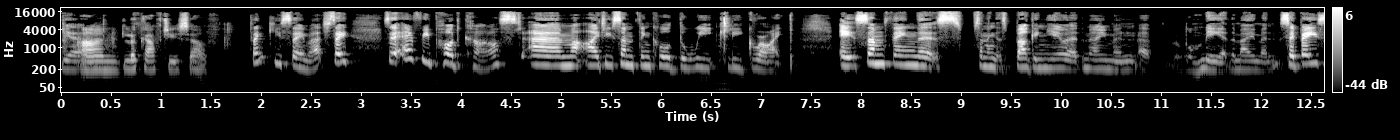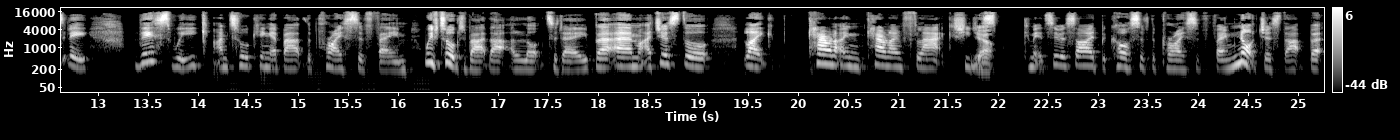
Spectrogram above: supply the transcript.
Yeah. And look after yourself. Thank you so much. So, so every podcast, um, I do something called the weekly gripe. It's something that's something that's bugging you at the moment, uh, well, me at the moment. So basically, this week I'm talking about the price of fame. We've talked about that a lot today, but um, I just thought, like Caroline, Caroline Flack, she just. Yeah. Committed suicide because of the price of fame. Not just that, but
